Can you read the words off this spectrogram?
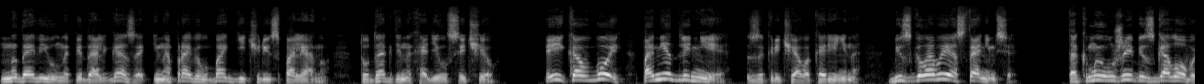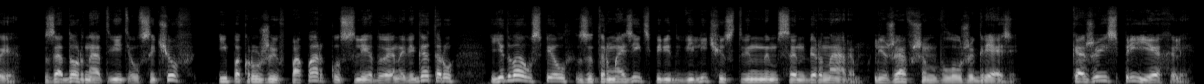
надавил на педаль газа и направил багги через поляну, туда, где находился чел. «Эй, ковбой, помедленнее!» — закричала Каренина. «Без головы останемся!» «Так мы уже безголовые!» — задорно ответил Сычев и, покружив по парку, следуя навигатору, едва успел затормозить перед величественным Сен-Бернаром, лежавшим в луже грязи. «Кажись, приехали!»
